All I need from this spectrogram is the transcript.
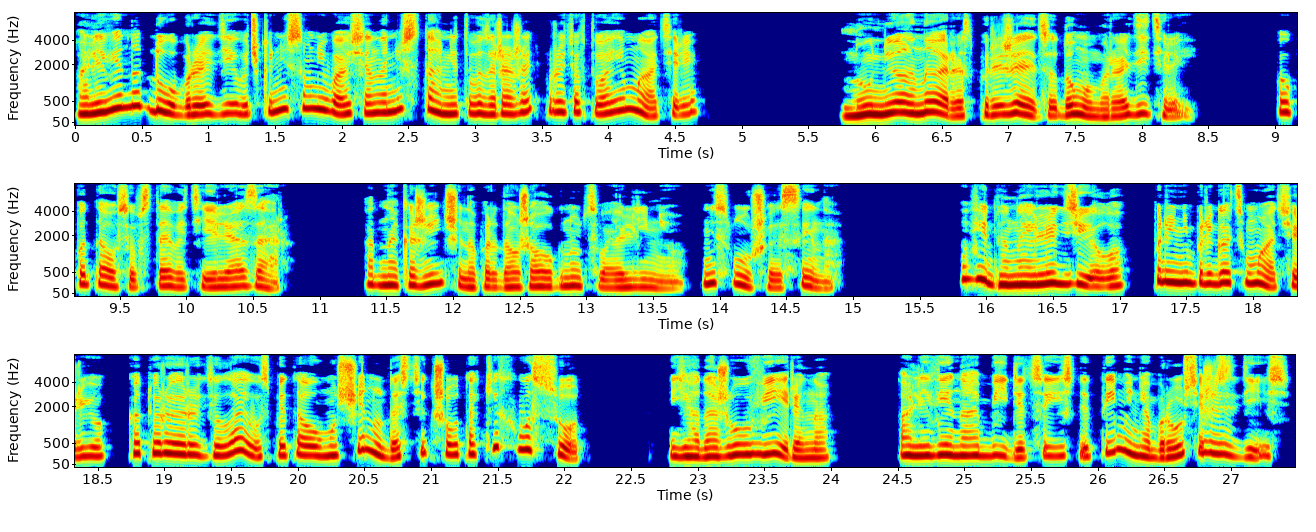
Оливина добрая девочка, не сомневаюсь, она не станет возражать против твоей матери». «Ну не она распоряжается домом родителей», попытался вставить Елеазар. Однако женщина продолжала гнуть свою линию, не слушая сына. «Виданное ли дело пренебрегать матерью, которая родила и воспитала мужчину, достигшего таких высот? Я даже уверена, Оливина обидится, если ты меня бросишь здесь».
